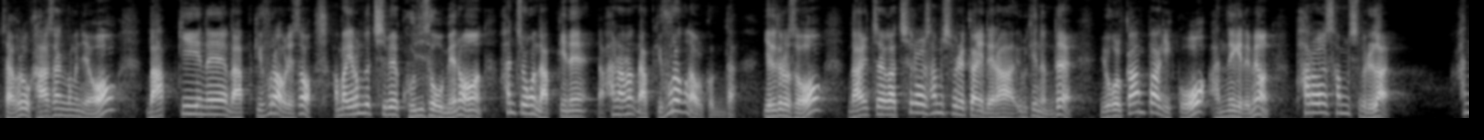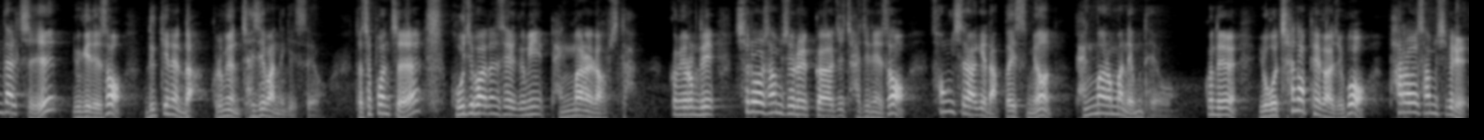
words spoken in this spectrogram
자, 그리고 가산금은요, 납기 내 납기 후라고 그래서 아마 여러분들 집에 고지서 오면은 한쪽은 납기 내, 하나는 납기 후라고 나올 겁니다. 예를 들어서 날짜가 7월 30일까지 내라 이렇게 했는데 이걸 깜빡 잊고 안 내게 되면 8월 30일 날 한 달치 여기에 대해서 늦게 낸다. 그러면 제재받는 게 있어요. 자, 첫 번째, 고지받은 세금이 100만 원이라고 합시다. 그럼 여러분들이 7월 30일까지 자진해서 성실하게 납부했으면 100만 원만 내면 돼요. 근데 요거 체납해가지고 8월 31일,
